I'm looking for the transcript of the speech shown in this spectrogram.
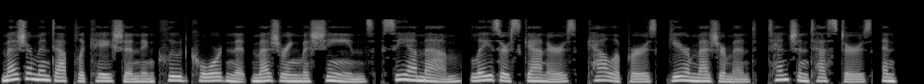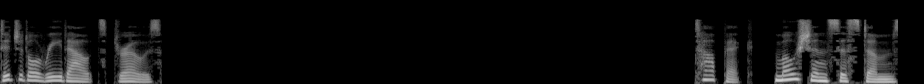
Measurement application include coordinate measuring machines CMM, laser scanners, calipers, gear measurement, tension testers, and digital readouts DROs. Topic: Motion systems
